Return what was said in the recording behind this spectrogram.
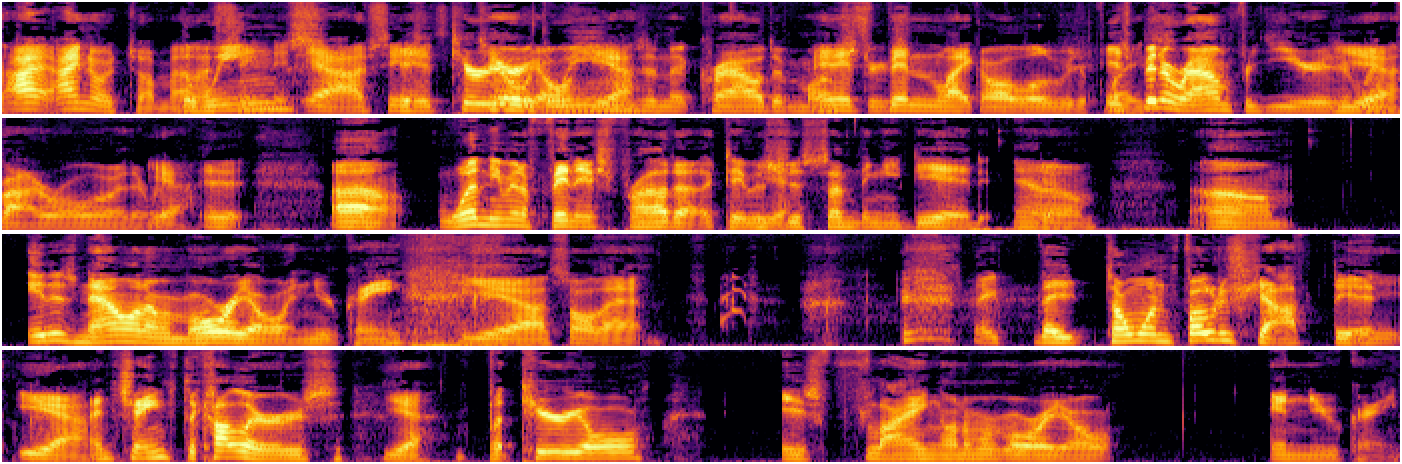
I I know what you're talking about. The I've wings? Yeah, I've seen it. It's Tyrael with the wings yeah. and a crowd of monsters. and it's been like all over the place. It's been around for years. It Yeah. went viral or whatever. Yeah. It uh, wasn't even a finished product. It was Yeah. just something he did. Yeah. Um, um, it is now on a memorial in Ukraine. Yeah, I saw that. they, they, someone photoshopped it Yeah, and changed the colors. yeah. But Tyrael is flying on a memorial in Ukraine.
